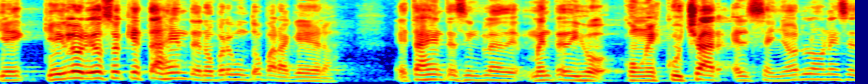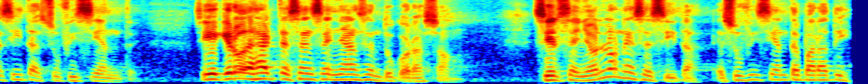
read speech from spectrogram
Qué, glorioso es que esta gente no preguntó para qué era. Esta gente simplemente dijo, con escuchar, el Señor lo necesita es suficiente. Así que quiero dejarte esa enseñanza en tu corazón. Si el Señor lo necesita, es suficiente para ti.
